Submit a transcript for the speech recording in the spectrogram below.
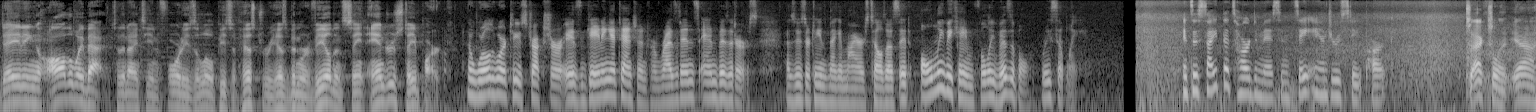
Dating all the way back to the 1940s, a little piece of history has been revealed in St. Andrews State Park. The World War II structure is gaining attention from residents and visitors. As News 13's Megan Myers tells us, it only became fully visible recently. It's a site that's hard to miss in St. Andrews State Park. It's excellent, yeah.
